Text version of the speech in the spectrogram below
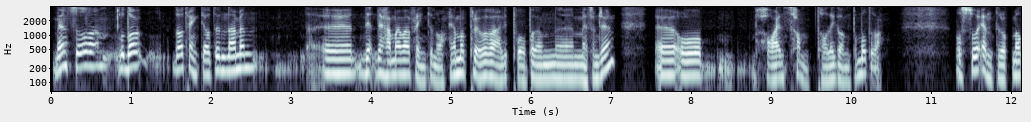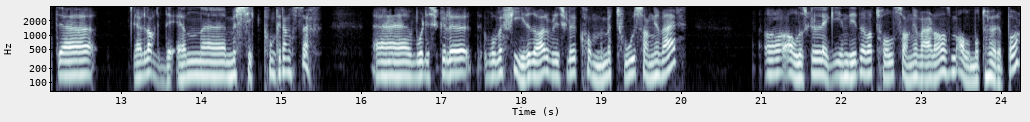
Men så Og da, da tenkte jeg at nei, men eh, det, det her må jeg være flink til nå. Jeg må prøve å være litt på på den uh, messengeren. eh, og ha en samtale i gang, på en måte, da. Og så endte det opp med at jeg, jeg lagde en eh, musikkonkurranse. Eh, hvor de skulle Over fire dager hvor de skulle komme med to sanger hver. Og alle skulle legge inn de. Det var tolv sanger hver dag som alle måtte høre på.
